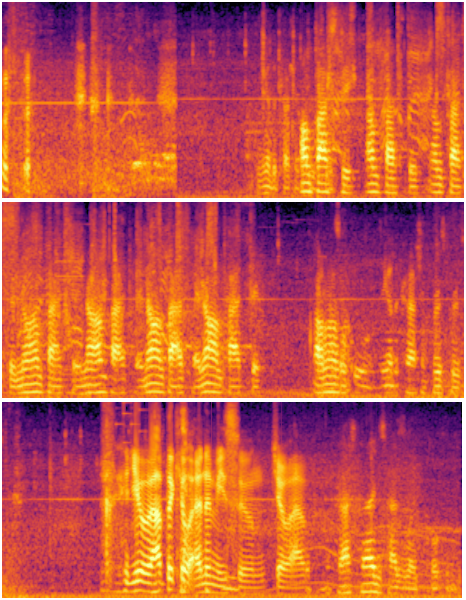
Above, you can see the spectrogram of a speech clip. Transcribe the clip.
what the? I'm faster. I'm faster. I'm faster. No, I'm faster. No, I'm faster. No, I'm faster. No, I'm faster. I don't know. So cool. They got the crash in first person. you have to kill enemies soon, Joab. Crash bags has like Pokemon.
